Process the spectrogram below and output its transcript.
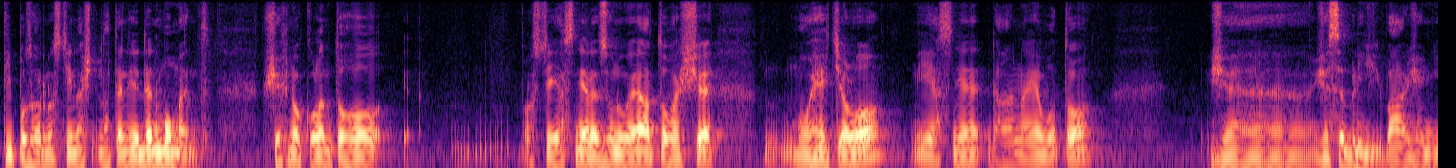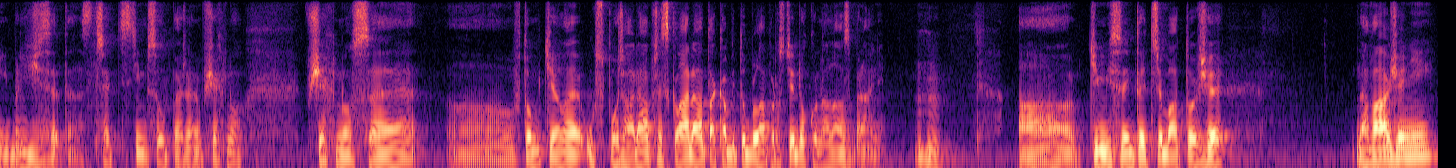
té pozornosti na, na ten jeden moment. Všechno kolem toho prostě jasně rezonuje a to vaše moje tělo mi jasně dá najevo to, že, že se blíží vážení, blíží se ten střed s tím soupeřem, všechno, všechno se v tom těle uspořádá, přeskládá tak, aby to byla prostě dokonalá zbraň. Mm-hmm. A tím myslím teď třeba to, že na vážení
